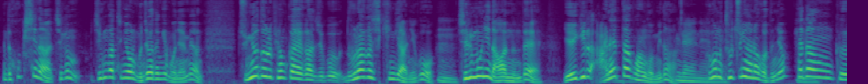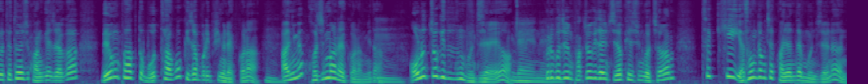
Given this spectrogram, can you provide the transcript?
근데 혹시나 지금 지금 같은 경우는 문제가 된 게 뭐냐면 중요도를 평가해가지고 누락을 시킨 게 아니고 음. 질문이 나왔는데 얘기를 안 했다고 한 겁니다. 네네. 그거는 둘 중에 하나거든요. 해당 그 대통령실 관계자가 내용 파악도 못하고 기자 브리핑을 했거나 음. 아니면 거짓말을 했거나 합니다. 음. 어느 쪽이든 문제예요. 네네. 그리고 지금 박조 기자님 지적해 주신 것처럼 특히 여성 정책 관련된 문제는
